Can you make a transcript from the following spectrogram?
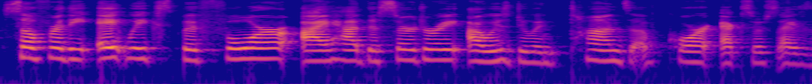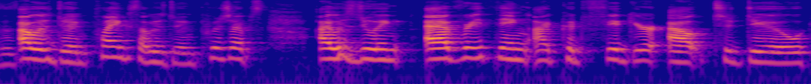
So for the eight weeks before I had the surgery, I was doing tons of core exercises. I was doing planks, I was doing push-ups, I was doing everything I could figure out to do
